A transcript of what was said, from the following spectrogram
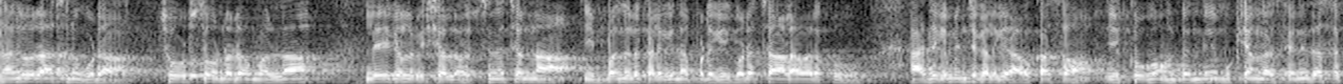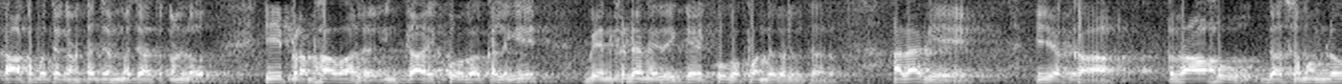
ధనురాశిని కూడా చూస్తూ ఉండడం వల్ల లీగల్ విషయాల్లో చిన్న చిన్న ఇబ్బందులు కలిగినప్పటికీ కూడా చాలా వరకు అధిగమించగలిగే అవకాశం ఎక్కువగా ఉంటుంది. ముఖ్యంగా శని దశ కాకపోతే కనుక జన్మజాతకంలో ఈ ప్రభావాలు ఇంకా ఎక్కువగా కలిగి బెనిఫిట్ అనేది ఇంకా ఎక్కువగా పొందగలుగుతారు. అలాగే ఈ యొక్క రాహు దశమంలో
